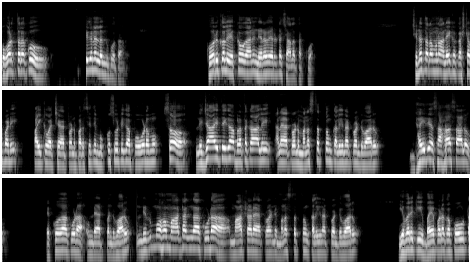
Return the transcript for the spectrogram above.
పొగడ్తలకు ఉట్టిగానే లొంగిపోతారు. కోరికలు ఎక్కువ కానీ నెరవేరుట చాలా తక్కువ. చిన్నతనమున అనేక కష్టపడి పైకి వచ్చేటువంటి పరిస్థితి ముక్కుసూటిగా పోవడము సో నిజాయితీగా బ్రతకాలి అనేటువంటి మనస్తత్వం కలిగినటువంటి వారు ధైర్య సాహసాలు ఎక్కువగా కూడా ఉండేటువంటి వారు నిర్మోహమాటంగా కూడా మాట్లాడేటువంటి మనస్తత్వం కలిగినటువంటి వారు ఎవరికి భయపడకపోవుట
